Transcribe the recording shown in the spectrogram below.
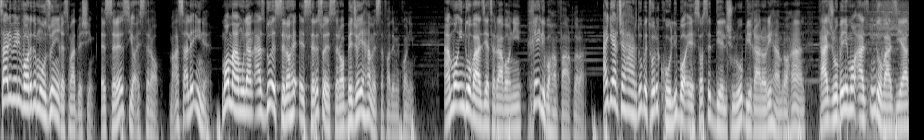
سری بریم وارد موضوع این قسمت بشیم. استرس یا استراب؟ مسئله اینه. ما معمولا از دو اصطلاح استرس و استراب به جای هم استفاده می‌کنیم. اما این دو وضعیت روانی خیلی با هم فرق دارن. اگرچه هر دو به طور کلی با احساس دلشورو و بیقراری همراهن تجربه ما از این دو وضعیت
